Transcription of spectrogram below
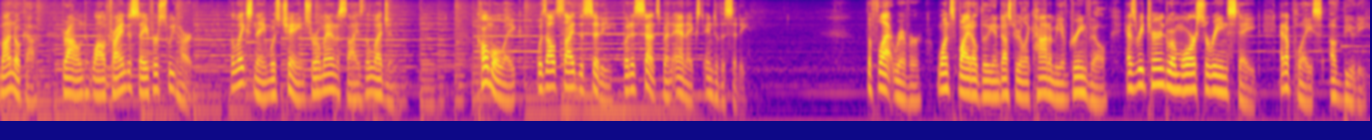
Mondoka, drowned while trying to save her sweetheart. The lake's name was changed to romanticize the legend. Como Lake was outside the city but has since been annexed into the city. The Flat River, once vital to the industrial economy of Greenville, has returned to a more serene state and a place of beauty.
